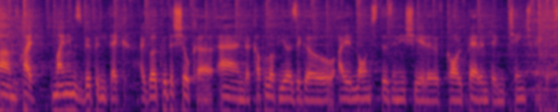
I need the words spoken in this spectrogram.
Um, hi, my name is Vipin Tek. I work with Ashoka and a couple of years ago I launched this initiative called Parenting Changemakers.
